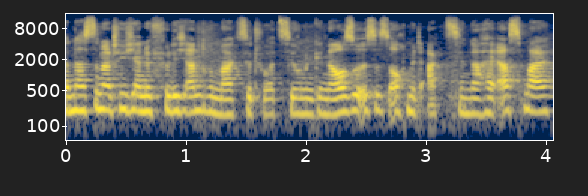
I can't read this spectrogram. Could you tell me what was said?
dann hast du natürlich eine völlig andere Marktsituation. Und genauso ist es auch mit Aktien. Daher erstmal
